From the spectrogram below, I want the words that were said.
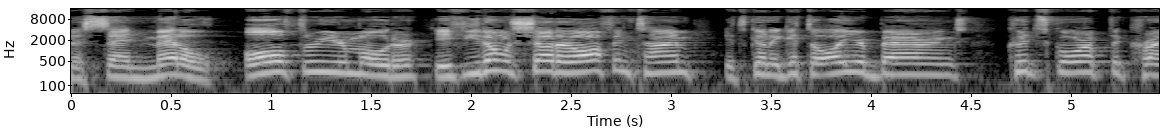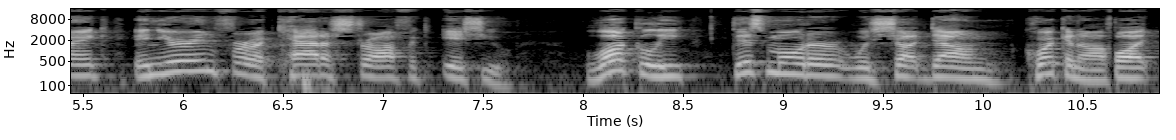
to send metal all through your motor. If you don't shut it off in time, it's to get to all your bearings, could score up the crank, and you're in for a catastrophic issue. Luckily, this motor was shut down quick enough, but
